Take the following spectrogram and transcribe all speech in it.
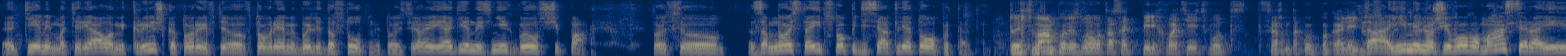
э, теми материалами крыш, которые в, в то время были доступны. То есть и один из них был щепа. То есть э, за мной стоит 150 лет опыта. То есть вам повезло, вот, так сказать, перехватить вот, скажем, такую поколенческую Да, историю. именно живого мастера, и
